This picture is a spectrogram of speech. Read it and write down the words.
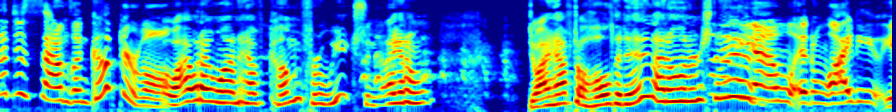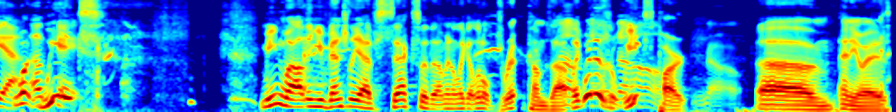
that just sounds uncomfortable. Why would I want to have come for weeks? And I don't. Do I have to hold it in? I don't understand. Yeah, well, and why do you? Yeah, What okay. weeks? Meanwhile, then you eventually have sex with them, and like a little drip comes out. like, what is the no, weeks part? No. Um. Anyways,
